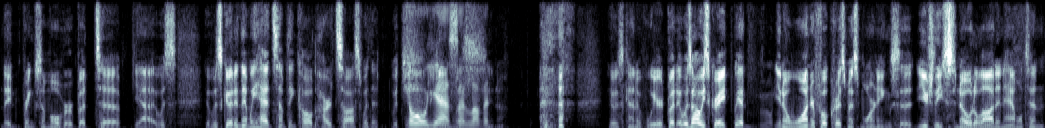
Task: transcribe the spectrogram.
They'd bring some over, but uh, yeah, it was it was good. And then we had something called hard sauce with it, which oh again, yes, I love it. You know, it was kind of weird, but it was always great. We had, you know, wonderful Christmas mornings. Uh, usually snowed a lot in Hamilton,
